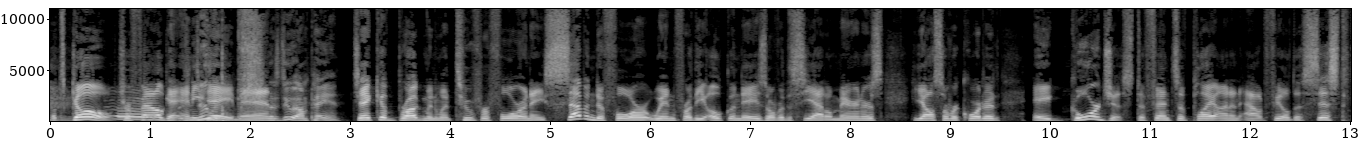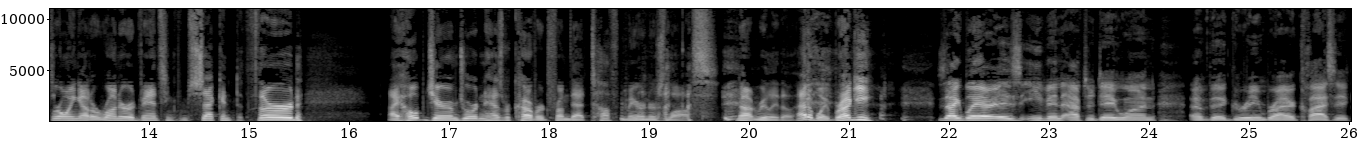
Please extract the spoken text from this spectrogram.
Let's go. Trafalgar any do day, it. man. Let's do it. I'm paying. Jaycob Brugman went two for four in a seven to four win for the Oakland A's over the Seattle Mariners. He also recorded a gorgeous defensive play on an outfield assist, throwing out a runner advancing from second to third. I hope Jerem Jordan has recovered from that tough Mariners loss. Not really though. Attaboy, Bruggy. Zac Blair is even after day one of the Greenbrier Classic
